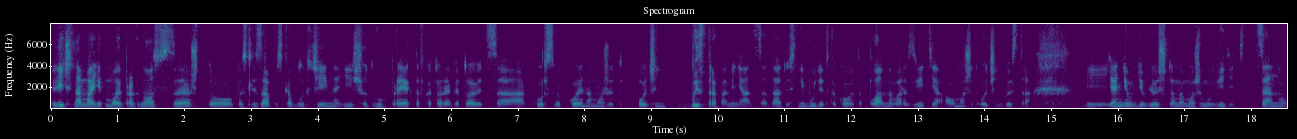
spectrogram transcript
Лично мой, мой прогноз, э, что после запуска блокчейна и еще двух проектов, которые готовятся, курс вебкоина может очень быстро поменяться, да, то есть не будет какого-то плавного развития, а он может очень быстро. И я не удивлюсь, что мы можем увидеть цену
